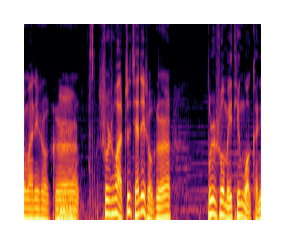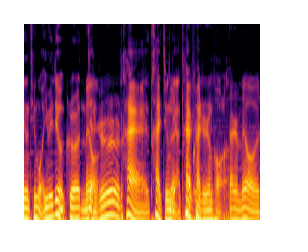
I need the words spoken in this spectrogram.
听完这首歌，嗯。说实话，之前这首歌不是说没听过，肯定听过，因为这个歌简直太太经典，太脍炙人口了。但是没有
